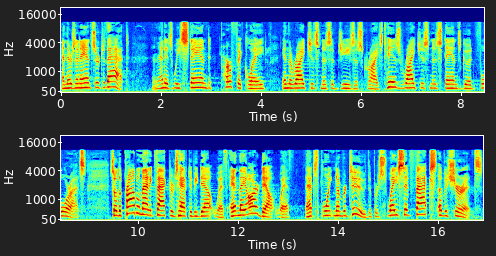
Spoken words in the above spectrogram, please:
And there's an answer to that. And that is, we stand perfectly in the righteousness of Jesus Christ. His righteousness stands good for us. So, the problematic factors have to be dealt with, and they are dealt with. That's point number two the persuasive facts of assurance.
